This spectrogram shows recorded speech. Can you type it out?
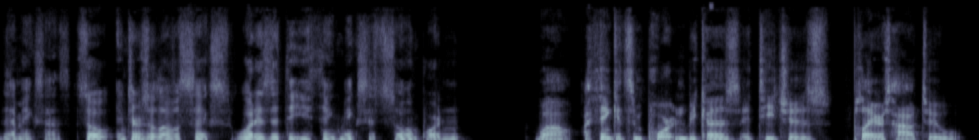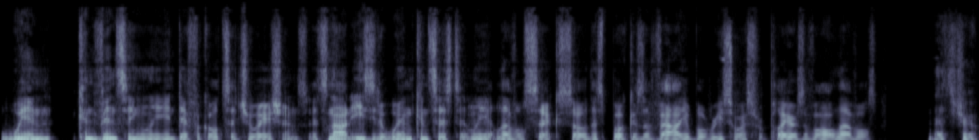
That makes sense. So, in terms of level six, what is it that you think makes it so important? Well, I think it's important because it teaches players how to win convincingly in difficult situations. It's not easy to win consistently at level six. So, this book is a valuable resource for players of all levels. That's true.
